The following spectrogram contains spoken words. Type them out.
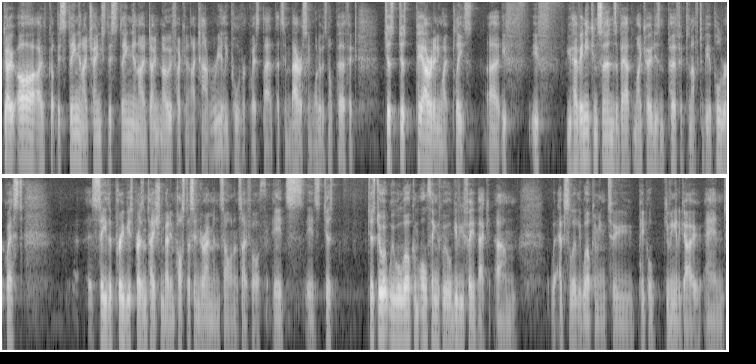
go, oh, I've got this thing and I changed this thing and I don't know if I can, I can't really pull request that, that's embarrassing, what if it's not perfect? Just, just PR it anyway, please. Uh, if, if you have any concerns about my code isn't perfect enough to be a pull request, see the previous presentation about imposter syndrome and so on and so forth. It's, it's just, just do it. We will welcome all things. We will give you feedback. Um, we're absolutely welcoming to people giving it a go. And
